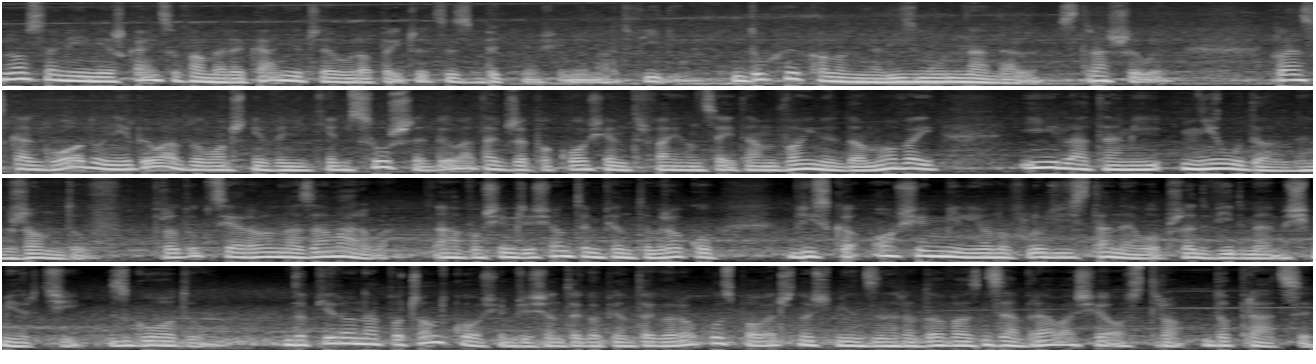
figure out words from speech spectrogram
Losem jej mieszkańców Amerykanie czy Europejczycy zbytnio się nie martwili. Duchy kolonializmu nadal straszyły. Klęska głodu nie była wyłącznie wynikiem suszy, była także pokłosiem trwającej tam wojny domowej i latami nieudolnych rządów. Produkcja rolna zamarła, a w 1985 roku blisko 8 milionów ludzi stanęło przed widmem śmierci z głodu. Dopiero na początku 1985 roku społeczność międzynarodowa zabrała się ostro do pracy.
